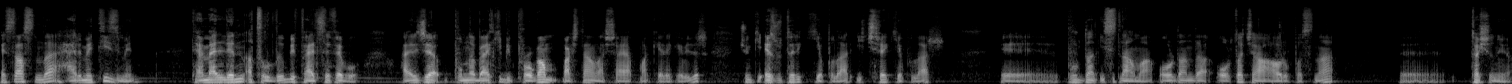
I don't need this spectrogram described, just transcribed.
esasında Hermetizmin temellerinin atıldığı bir felsefe bu. Ayrıca bununla belki bir program baştan aşağı yapmak gerekebilir. Çünkü ezoterik yapılar, içrek yapılar e, buradan İslam'a, oradan da Orta Çağ Avrupa'sına e, taşınıyor.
